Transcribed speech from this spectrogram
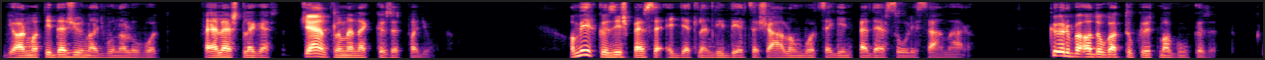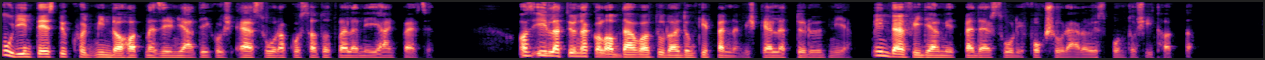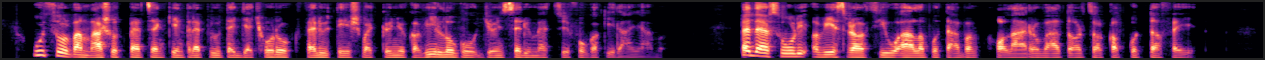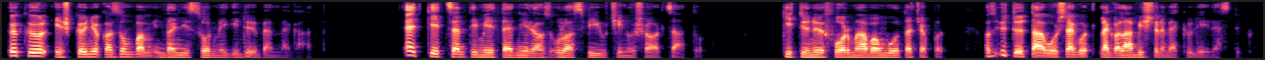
Gyarmati Dezső nagyvonalú volt. Felesleges, gentlemanek között vagyunk. A mérkőzés persze egyetlen didérces álom volt szegény Pederszóli számára. Körbe adogattuk őt magunk között. Úgy intéztük, hogy mind a hat mezényjátékos elszórakozhatott vele néhány percet. Az illetőnek a labdával tulajdonképpen nem is kellett törődnie. Minden figyelmét Pederszóli fogsorára összpontosíthatta. Úgy szólván másodpercenként repült egy-egy horog, felütés vagy könyök a villogó, gyöngyszerű metszőfogak irányába. Pederszóli a vészreakció állapotában halálra vált arccal kapkodta a fejét. Ököl és könyök azonban mindannyiszor még időben megállt. Egy-két centiméternyire az olasz fiú csinos arcától. Kitűnő formában volt a csapat. Az ütőtávolságot legalábbis remekül éreztük.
